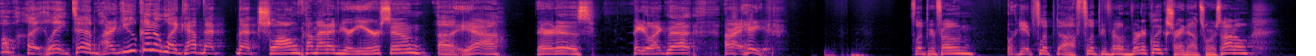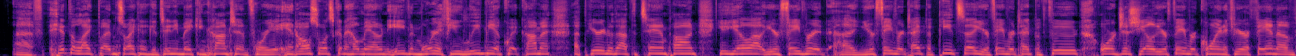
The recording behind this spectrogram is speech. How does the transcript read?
Oh, wait, wait, Tim, are you gonna like have that that schlong come out of your ear soon? Uh, yeah, there it is. You like that? All right, hey, flip your phone or get flipped off. Flip your phone vertically, right now it's horizontal uh, hit the like button so I can continue making content for you. And also, what's going to help me out even more if you leave me a quick comment, a period without the tampon, you yell out your favorite uh, your favorite type of pizza, your favorite type of food, or just yell your favorite coin if you're a fan of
